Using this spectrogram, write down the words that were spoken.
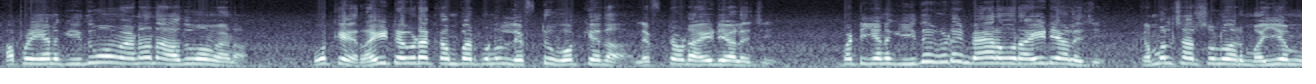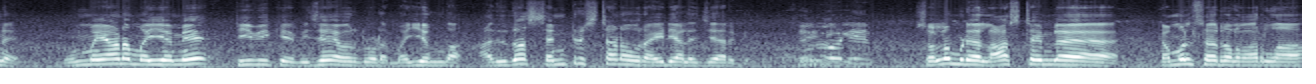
அப்போ எனக்கு இதுவும் வேணாம் நான் அதுவும் வேணாம். ஓகே ரைட்டை விட கம்பேர் பண்ணணும் லெஃப்ட்டு ஓகே தான். லெஃப்ட்டோட ஐடியாலஜி பட் எனக்கு இதை விட வேறு ஒரு ஐடியாலஜி கமல் சார் சொல்லுவார் மையம்னு. உண்மையான மையமே டிவிகே விஜய் அவர்களோட மையம் தான் அதுதான் சென்ட்ரிஸ்டான ஒரு ஐடியாலஜியாக இருக்குது சொல்ல முடியாது. லாஸ்ட் டைமில் கமல் சார் வரலாம்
